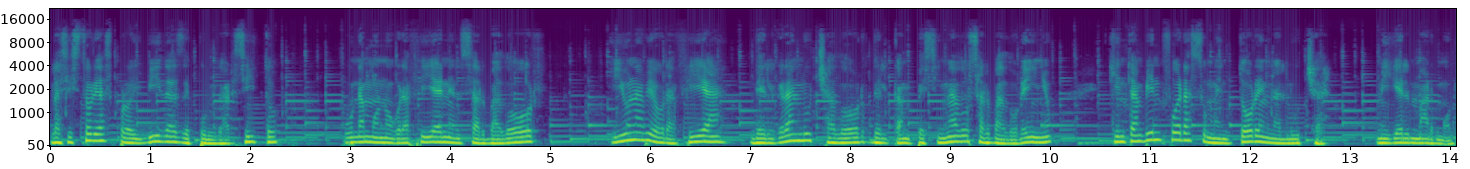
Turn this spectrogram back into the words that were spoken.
Las historias prohibidas de Pulgarcito, una monografía en El Salvador y una biografía del gran luchador del campesinado salvadoreño, quien también fuera su mentor en la lucha, Miguel Mármol,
